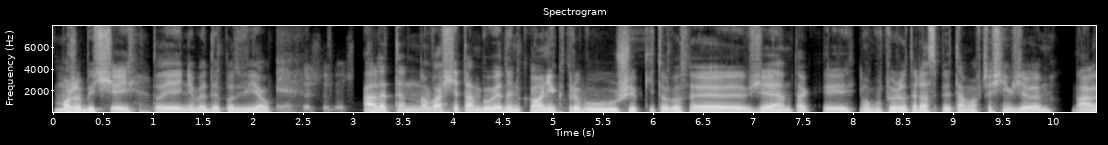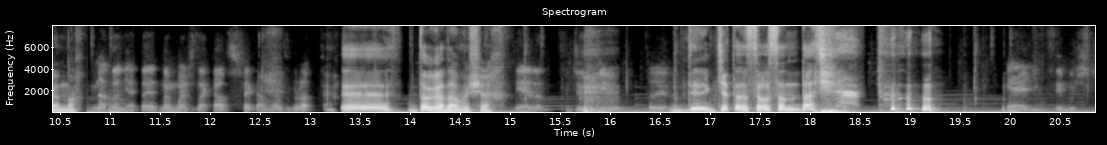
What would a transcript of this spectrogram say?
może być jej. To jej nie będę podwijał. Nie, Jak ktoś to bierze. Ale ten, no właśnie tam był jeden konik, który był szybki, to go sobie wziąłem, tak, y, no głupio, że teraz pytam, a wcześniej wziąłem, no ale no. No to nie, to jednak masz zakaz, czekam na zwrot. Yy, dogadamy się. Nie no, to. D- gdzie ten Solsan dać? Nie, nic nie musisz.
